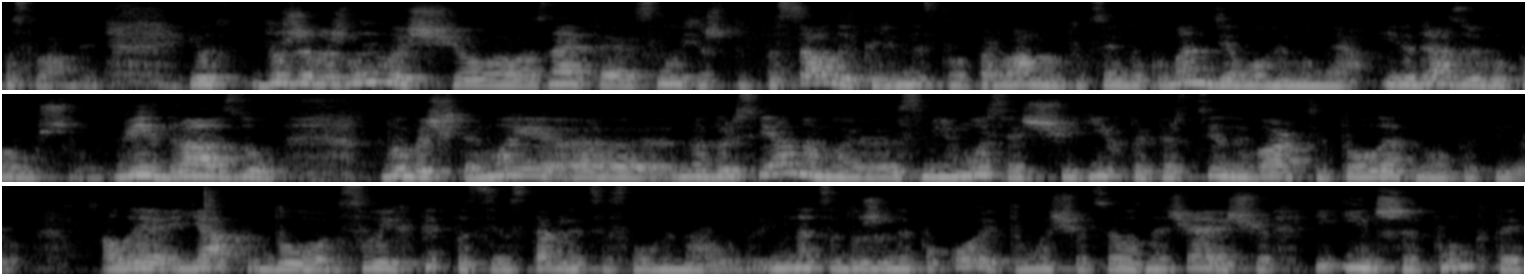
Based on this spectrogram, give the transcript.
послаблять. І от дуже важливо, що знаєте, слухи ж підписали керівництво парламенту цей документ діалоги мене і відразу його порушили. Відразу. Вибачте, ми е, над росіянами сміємося, що їх папірці не варті туалетного папіру. Але як до своїх підписів ставляться слуги народу? І мене це дуже непокоїть, тому що це означає, що і інші пункти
